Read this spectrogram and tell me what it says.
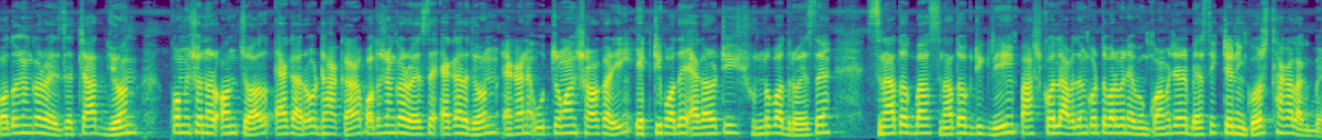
পদসংখ্যা রয়েছে চারজন, কমিশনার অঞ্চল এগারো, ঢাকা পদসংখ্যা রয়েছে এগারো জন এখানে উচ্চমান সহকারী একটি পদে এগারোটি শূন্যপদ রয়েছে। স্নাতক বা স্নাতক ডিগ্রি পাশ করলে আবেদন করতে পারবেন এবং কম্পিউটারের বেসিক ট্রেনিং কোর্স থাকা লাগবে।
